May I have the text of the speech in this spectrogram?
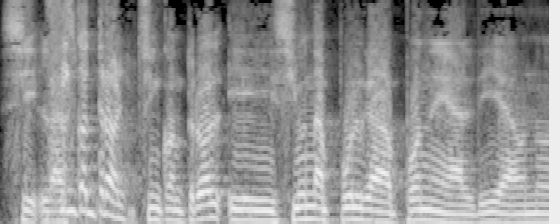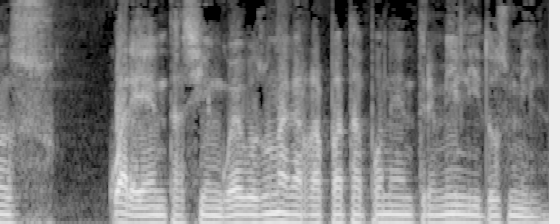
Sí, Sin control. Sin control. Y si una pulga pone al día unos 40, 100 huevos, una garrapata pone entre 1000 y 2000.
